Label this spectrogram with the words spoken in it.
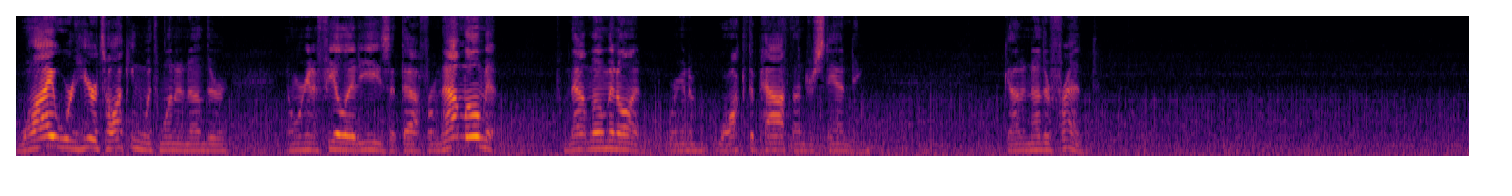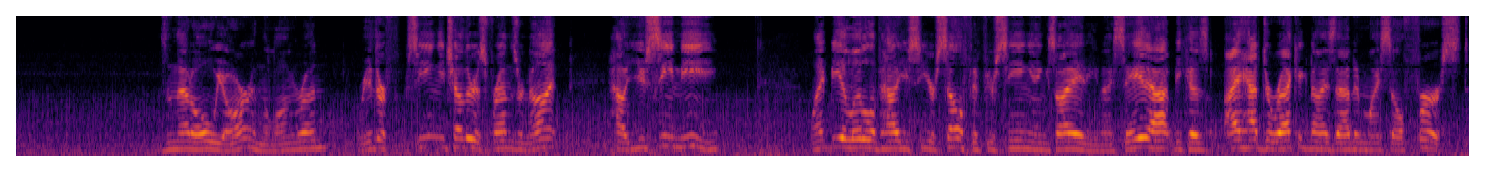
why we're here talking with one another and we're going to feel at ease at that from that moment. From that moment on. We're going to walk the path understanding. Got another friend. Isn't that all we are in the long run? We're either seeing each other as friends or not. How you see me might be a little of how you see yourself if you're seeing anxiety. And I say that because I had to recognize that in myself first.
